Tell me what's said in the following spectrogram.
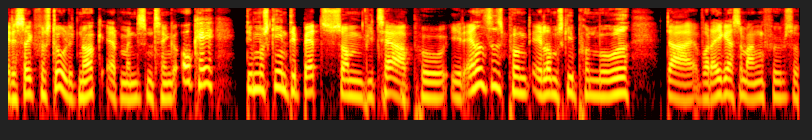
Er det så ikke forståeligt nok, at man ligesom tænker, okay, det er måske en debat, som vi tager på et andet tidspunkt, eller måske på en måde, der, hvor der ikke er så mange følelser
